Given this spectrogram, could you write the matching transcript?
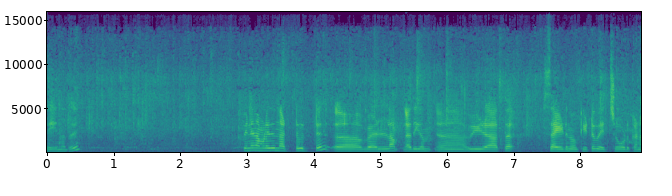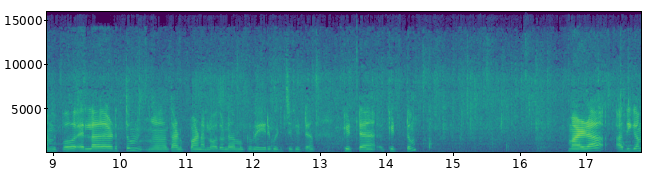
ചെയ്യുന്നത്. പിന്നെ നമ്മളിത് നട്ടിട്ട് വെള്ളം അധികം വീഴാത്ത സൈഡ് നോക്കിയിട്ട് വെച്ച് കൊടുക്കണം. ഇപ്പോൾ എല്ലായിടത്തും തണുപ്പാണല്ലോ. അതുകൊണ്ട് നമുക്ക് വേര് പിടിച്ച് കിട്ട കിട്ട കിട്ടും. മഴ അധികം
